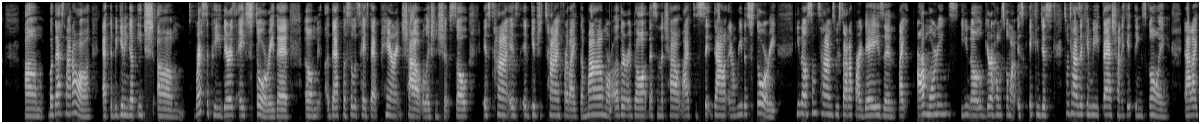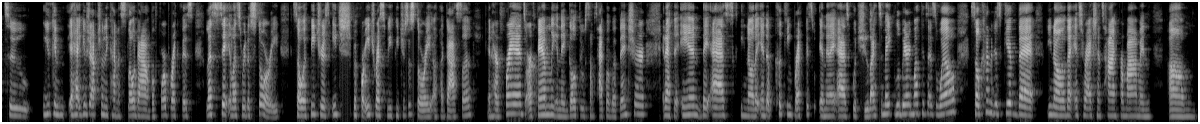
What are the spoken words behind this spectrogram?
Um, but that's not all. At the beginning of each um, recipe, there is a story that um, that facilitates that parent-child relationship. So it's time. It's, it gives you time for like the mom or other adult that's in the child life to sit down and read a story. You know, sometimes we start off our days and like our mornings. You know, your homeschool mom, it can just sometimes it can be fast trying to get things going. And I like to you can it gives you opportunity to kind of slow down before breakfast let's sit and let's read a story so it features each before each recipe features a story of hadassah and her friends or family and they go through some type of adventure and at the end they ask you know they end up cooking breakfast and then they ask would you like to make blueberry muffins as well so kind of just give that you know that interaction time for mom and um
